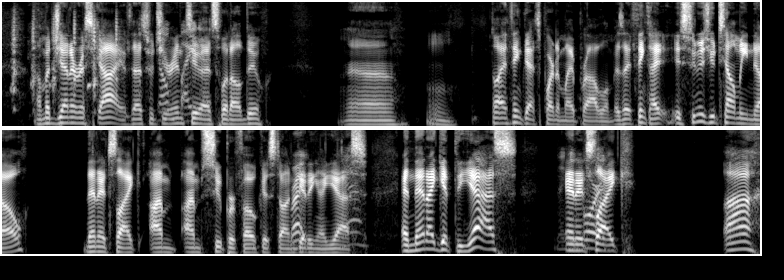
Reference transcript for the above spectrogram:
I'm a generous guy. If that's what you're Don't into, bite it. that's what I'll do. Uh, hmm. no, I think that's part of my problem. Is I think I as soon as you tell me no, then it's like I'm I'm super focused on Right. getting a yes, and then I get the yes, Then and it's bored. like, ah.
